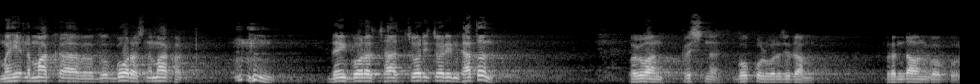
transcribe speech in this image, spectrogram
મહી એટલે માખ ગોરસ ને માખણ. દહીં, ગોરસ છાસ ચોરી ચોરીને ખાતો ને ભગવાન કૃષ્ણ ગોકુળ વ્રજરામ, વૃંદાવન ગોકુળ.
